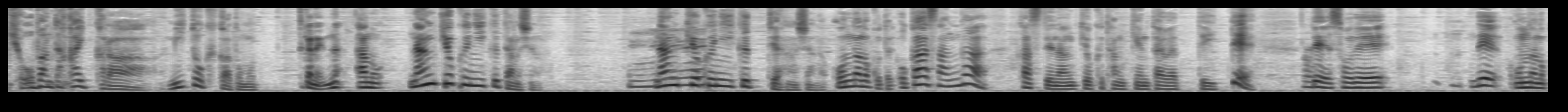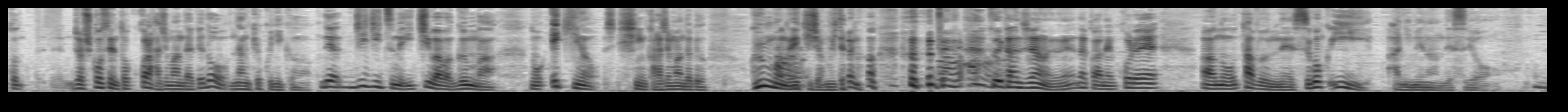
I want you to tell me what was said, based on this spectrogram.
評判高いから、見とくかと思って。てかね、な、あの、南極に行くって話なの。南極に行くっていう話なの。女の子たち、お母さんがかつて南極探検隊をやっていて、で、それで、女の子、女子高生のとこから始まるんだけど、南極に行くの。で、事実ね、1話は群馬の駅のシーンから始まるんだけど、群馬の駅じゃんみたいな そういう感じなのよね。だからね、これ、あの、多分ね、すごくいいアニメなんですよ。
